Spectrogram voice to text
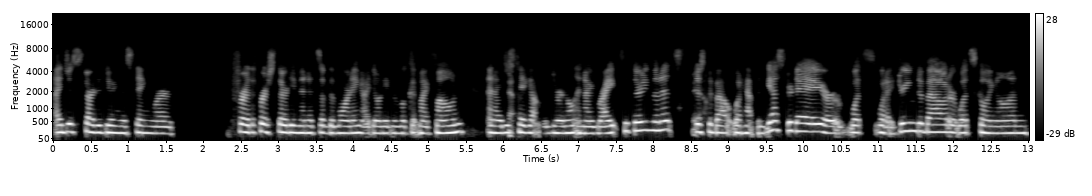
I just started doing this thing where for the first 30 minutes of the morning I don't even look at my phone and I just yeah. take out my journal and I write for 30 minutes yeah. just about what happened yesterday or what's what I dreamed about or what's going on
